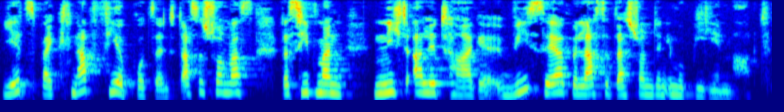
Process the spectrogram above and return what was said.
jetzt bei knapp vier Prozent, das ist schon was, das sieht man nicht alle Tage. Wie sehr belastet das schon den Immobilienmarkt?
